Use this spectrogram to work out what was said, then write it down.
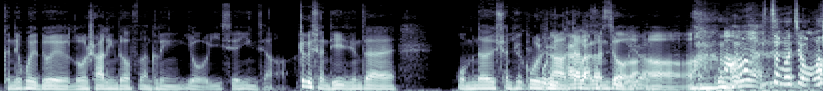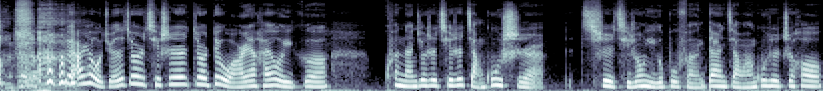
肯定会对罗莎琳德·富兰克林有一些印象啊。这个选题已经在我们的选题库上待了很久了啊。啊，这么久了，对，而且我觉得就是其实就是对我而言还有一个困难，就是其实讲故事是其中一个部分，但是讲完故事之后，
